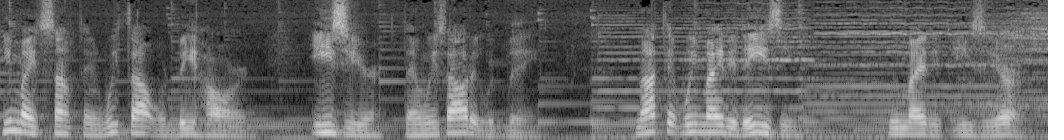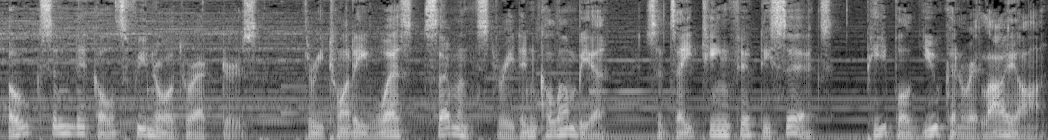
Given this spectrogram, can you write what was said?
You made something we thought would be hard easier than we thought it would be. Not that we made it easy, we made it easier. Oaks and Nichols Funeral Directors, 320 West 7th Street in Columbia. Since 1856, people you can rely on.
